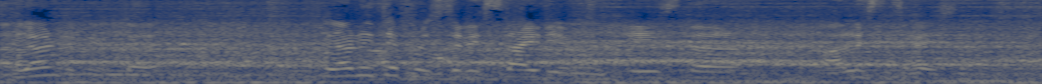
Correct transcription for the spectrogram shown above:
and The only- we can do it. The only difference to this stadium is that I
